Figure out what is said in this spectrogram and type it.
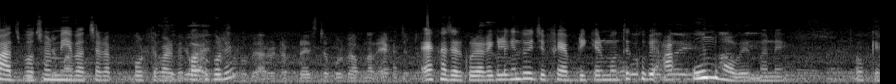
পাঁচ বছর মেয়ে বাচ্চারা পড়তে পারবে। কত করে? আর এটা প্রাইসটা পড়বে আপনার এক হাজার এক হাজার করে। আর এগুলো কিন্তু ওই যে ফ্যাব্রিকের মধ্যে খুবই উম হবে মানে ওকে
